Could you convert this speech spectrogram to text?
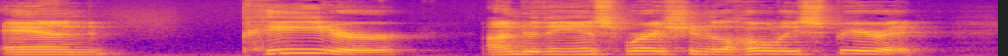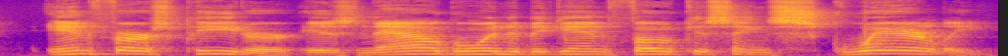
and Peter, under the inspiration of the Holy Spirit, in First Peter, is now going to begin focusing squarely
